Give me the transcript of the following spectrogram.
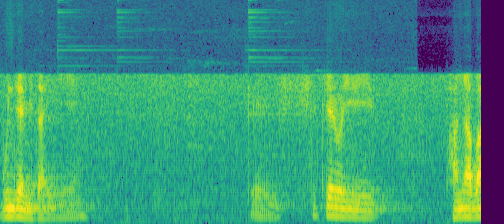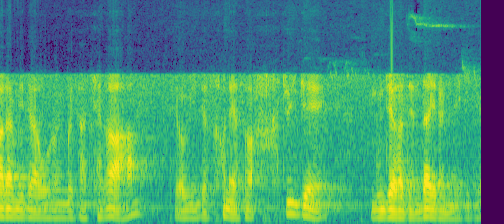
문제입니다, 이게. 실제로 이 반야바람이라고 하는 것 자체가 여기 이제 선에서 아주 이제 문제가 된다 이런 얘기죠.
